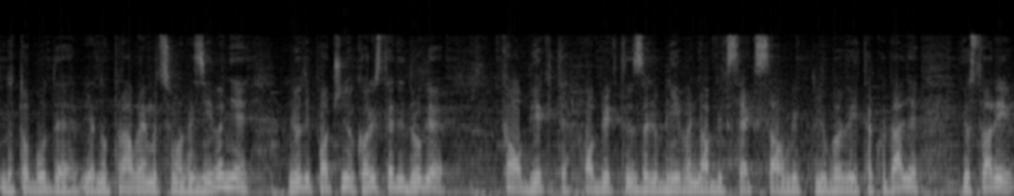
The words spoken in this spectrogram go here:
da to bude jedno pravo emocionalno vezivanje, ljudi počinju koristiti jedni druge kao objekte, objekt zaljubljivanja, objekt seksa, objekt ljubavi i tako dalje. I u stvari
